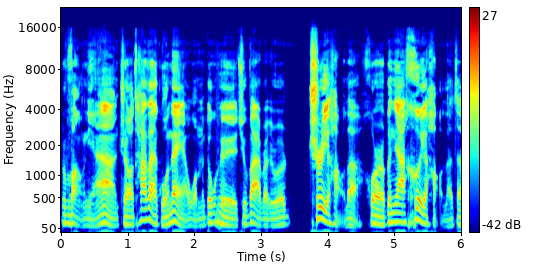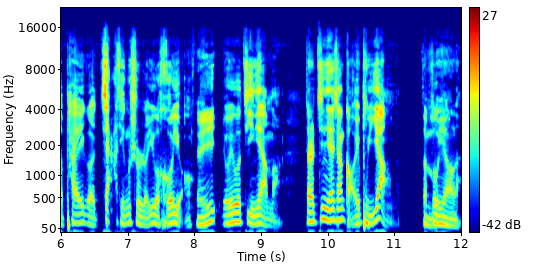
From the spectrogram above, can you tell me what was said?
就是往年啊，只要她在国内啊，我们都会去外边，比如说吃一好的，或者跟家喝一好的，再拍一个家庭式的一个合影，哎，留一个纪念吧。但是今年想搞一不一样的，怎么不一样的？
